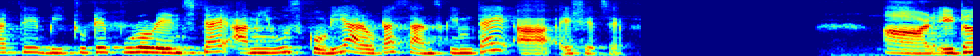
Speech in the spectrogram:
আর্থে বিটরুটের পুরো রেঞ্জটাই আমি ইউজ করি আর ওটা সানস্ক্রিনটাই এসেছে। আর এটা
